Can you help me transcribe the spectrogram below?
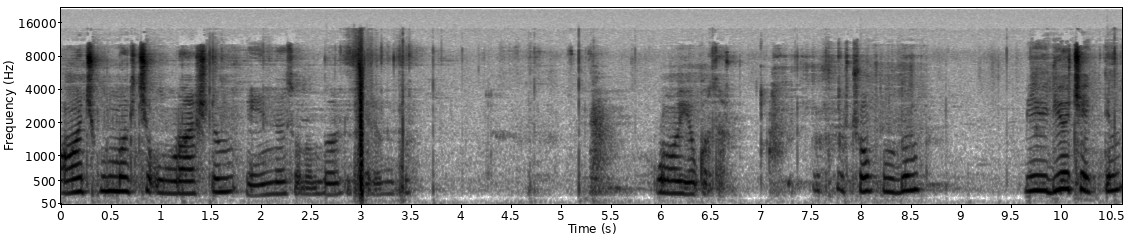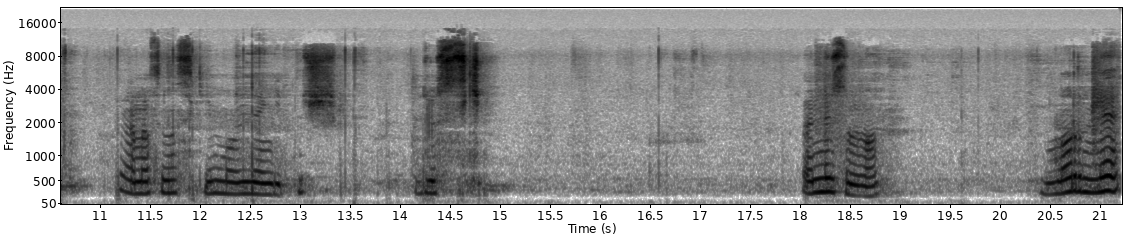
Ağaç bulmak için uğraştım. Eninde sonunda bir kere buldum. Oy o kadar. Çok buldum. Bir video çektim. Anasını sikeyim o yüzden gitmiş. Video sikeyim. Ben nesin lan? Bunlar ne?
